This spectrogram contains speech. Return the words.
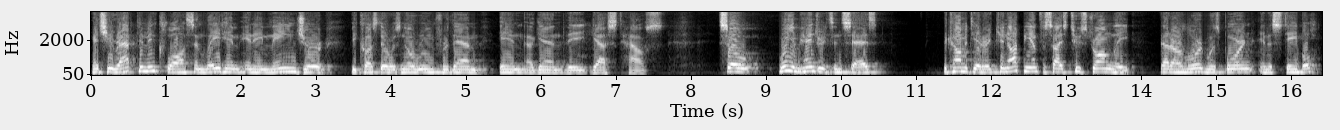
And she wrapped him in cloths and laid him in a manger because there was no room for them in, again, the guest house. So William Hendriksen says, the commentator, it cannot be emphasized too strongly that our Lord was born in a stable,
